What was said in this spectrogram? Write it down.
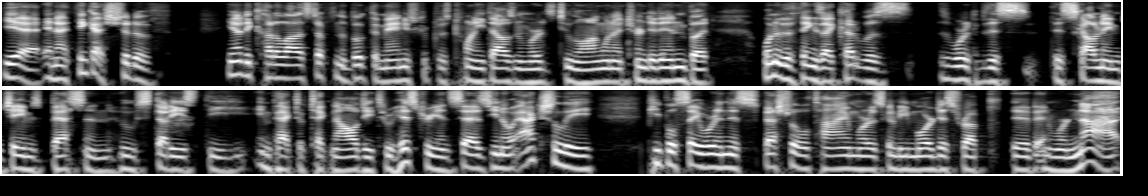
yeah, and I think I should have, you know, to cut a lot of stuff from the book. The manuscript was 20,000 words too long when I turned it in. But one of the things I cut was the work of this, this scholar named James Bessen, who studies the impact of technology through history and says, you know, actually, people say we're in this special time where it's going to be more disruptive, and we're not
